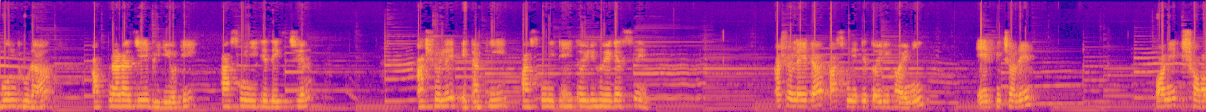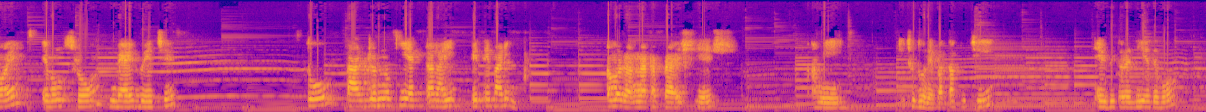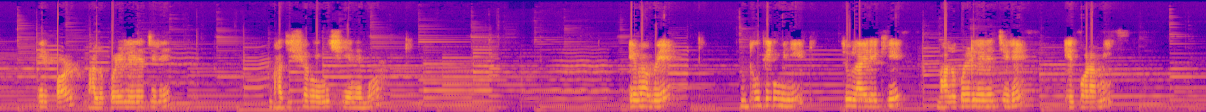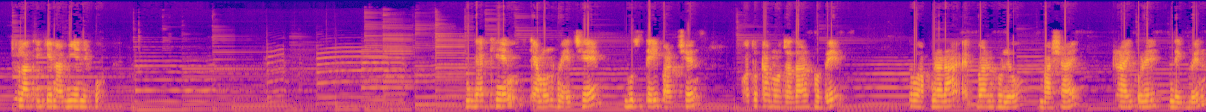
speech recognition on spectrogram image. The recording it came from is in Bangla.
বন্ধুরা, আপনারা যে ভিডিওটি পাঁচ মিনিটে দেখছেন, আসলে এটা কি পাঁচ মিনিটেই তৈরি হয়ে গেছে? আসলে এটা পাঁচ মিনিটে তৈরি হয়নি। এর পিছনে অনেক সময় এবং শ্রম ব্যয় হয়েছে। তো তার জন্য কি একটা লাইক পেতে পারি? আমার রান্নাটা প্রায় শেষ। আমি কিছু ধনে পাতা কুচি এর ভিতরে দিয়ে দেব। এরপর ভালো করে লেড়ে চেড়ে ভাজির সঙ্গে মিশিয়ে নেব। এভাবে দু তিন মিনিট চুলায় রেখে ভালো করে লেড়ে চেড়ে এরপর আমি চুলা থেকে নামিয়ে নেব। দেখেন কেমন হয়েছে, বুঝতেই পারছেন কতটা মজাদার হবে। তো আপনারা একবার হলেও বাসায় ট্রাই করে দেখবেন।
